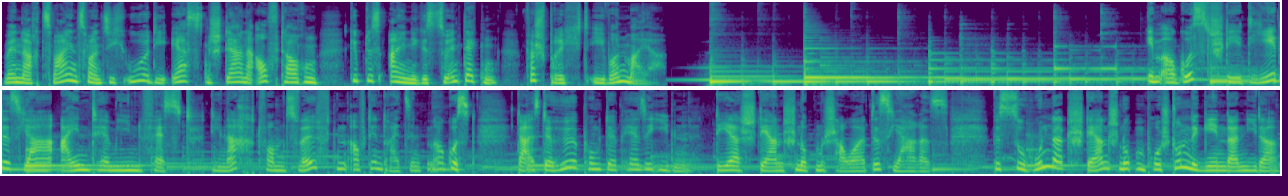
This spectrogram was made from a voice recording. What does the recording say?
Wenn nach 22 Uhr die ersten Sterne auftauchen, gibt es einiges zu entdecken, verspricht Yvonne Meyer. Im August steht jedes Jahr ein Termin fest. Die Nacht vom 12. auf den 13. August. Da ist der Höhepunkt der Perseiden, der Sternschnuppenschauer des Jahres. Bis zu 100 Sternschnuppen pro Stunde gehen da nieder.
